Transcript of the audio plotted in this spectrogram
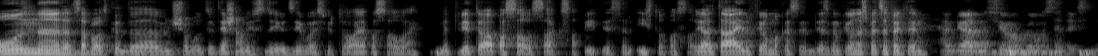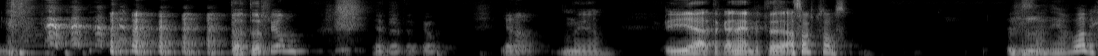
Un uh, tad saprot, ka uh, viņš šobrīd ir tiešām visu dzīvi dzīvojis virtuālajā pasaulē. Bet virtuālā pasaule sāk sapīties ar īsto pasauli. Jā, tā ir filma, kas ir diezgan pilna ar specifiktiem. Atgādina filmu, ko mums neteiksim. To tur filmu? Jā, tā ir filma. Jā, nav. Nu, jā. Jā, tā kā nē, bet uh, atsauks savas. Mhm. Tā jau labi.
